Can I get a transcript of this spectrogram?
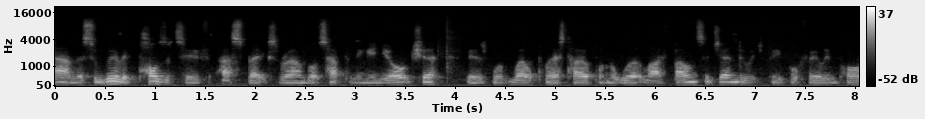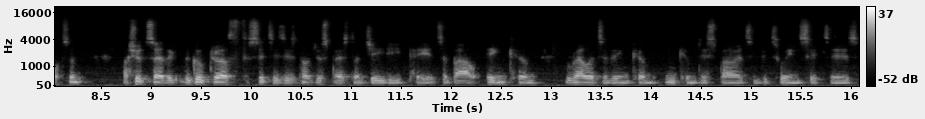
And there's some really positive aspects around what's happening in Yorkshire. There's well placed high up on the work life balance agenda, which people feel important. I should say that the good growth for cities is not just based on GDP, it's about income, relative income, income disparity between cities,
